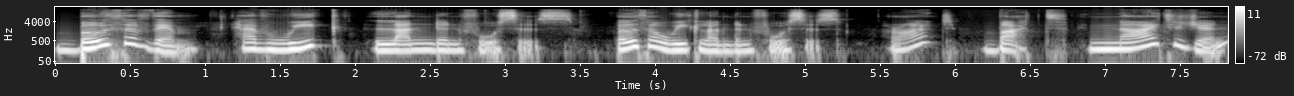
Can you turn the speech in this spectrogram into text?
both of them have weak London forces. Both are weak London forces, right? But nitrogen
